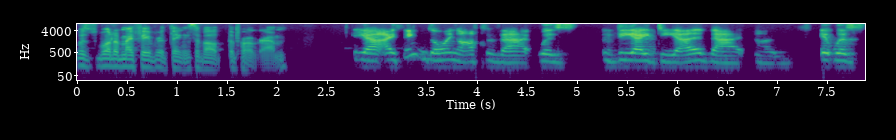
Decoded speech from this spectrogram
was one of my favorite things about the program. Yeah, I think going off of that was the idea that um, it was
